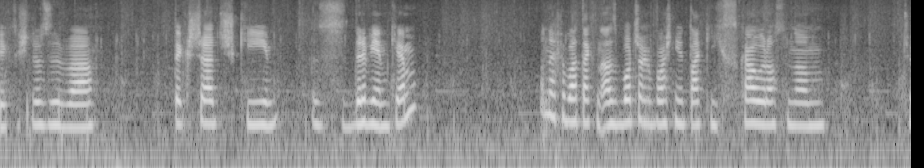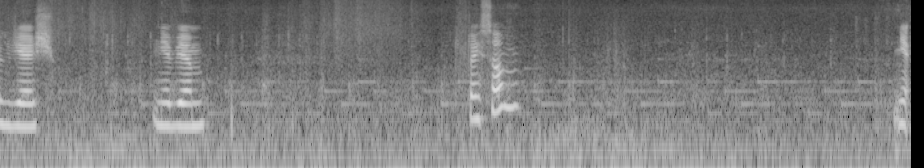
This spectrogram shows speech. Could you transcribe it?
jak to się nazywa? Te krzaczki z drewienkiem. One chyba tak na zboczach właśnie takich skał rosną. Czy gdzieś. Nie wiem. Tutaj są? Nie.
